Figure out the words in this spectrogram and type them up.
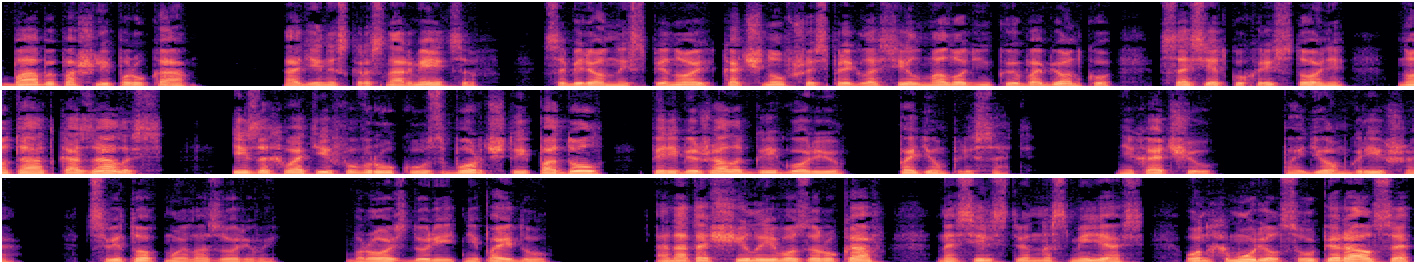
Бабы пошли по рукам. Один из красноармейцев, с обеленной спиной, качнувшись, пригласил молоденькую бабенку, соседку Христоне, но та отказалась и, захватив в руку сборчатый подол, перебежала к Григорию. Пойдем плясать. Не хочу. Пойдем, Гриша. Цветок мой лазоревый. Брось дурить, не пойду. Она тащила его за рукав, насильственно смеясь. Он хмурился, упирался,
